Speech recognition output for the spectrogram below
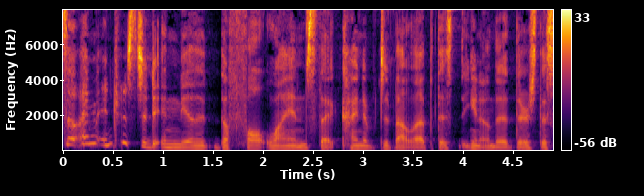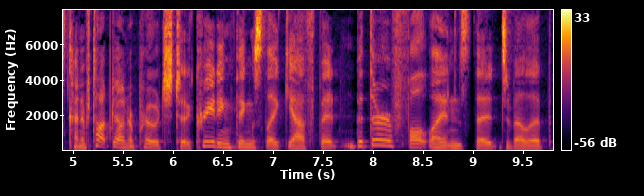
So I'm interested in the the fault lines that kind of develop this. You know, the, there's this kind of top down approach to creating things like YAF, but but there are fault lines that develop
